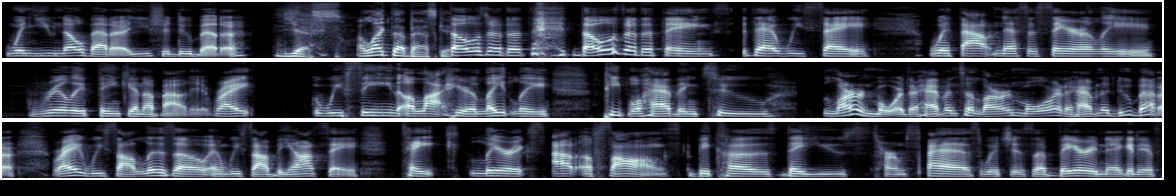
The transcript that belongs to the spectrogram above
when you know better, you should do better. Yes, I like that basket. Those are the th- those are the things that we say without necessarily really thinking about it, right? We've seen a lot here lately people having to learn more. They're having to learn more. They're having to do better, right? We saw Lizzo and we saw Beyonce take lyrics out of songs because they use term spaz, which is a very negative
